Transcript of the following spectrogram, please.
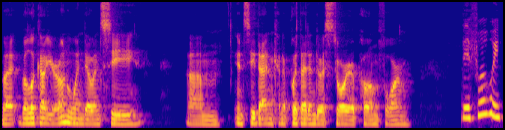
But but look out your own window and see um, and see that and kind of put that into a story or poem form. Before we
